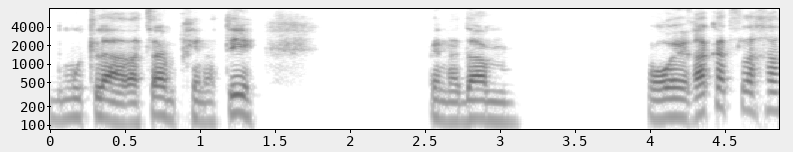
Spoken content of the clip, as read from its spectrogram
דמות להערצה מבחינתי, בן אדם רואה רק הצלחה,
